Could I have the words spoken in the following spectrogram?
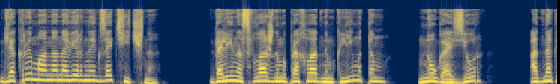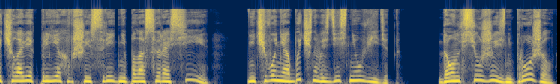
Для Крыма она, наверное, экзотична. Долина с влажным и прохладным климатом, много озер. Однако человек, приехавший из средней полосы России, ничего необычного здесь не увидит. Да он всю жизнь прожил,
